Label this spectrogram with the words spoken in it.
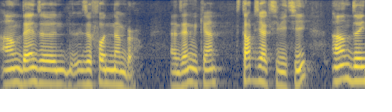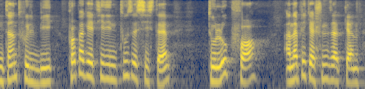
and then the, the phone number. And then we can start the activity, and the intent will be propagated into the system to look for an application that can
